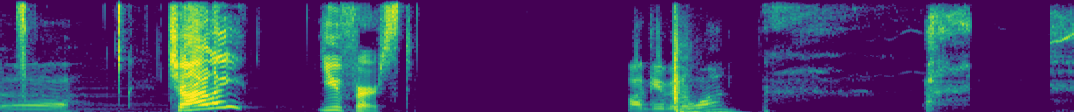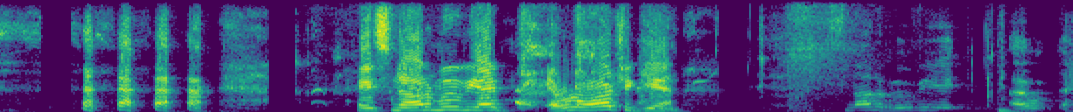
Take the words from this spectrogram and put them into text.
uh, Charlie, you first. I'll give it a one. It's not a movie I'd ever watch again. It's not a movie. I, w- I wish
